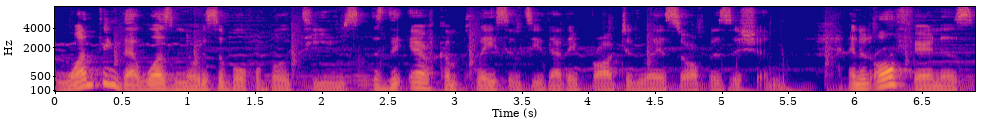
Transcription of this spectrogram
One thing that was noticeable for both teams is the air of complacency that they brought to the lesser opposition. And in all fairness,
